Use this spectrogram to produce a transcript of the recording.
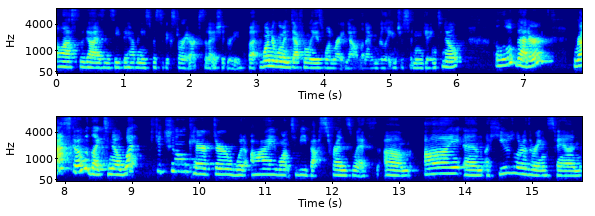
I'll ask the guys and see if they have any specific story arcs that I should read. But Wonder Woman definitely is one right now that I'm really interested in getting to know a little better. Rasco would like to know what fictional character would I want to be best friends with? Um, I am a huge Lord of the Rings fan,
